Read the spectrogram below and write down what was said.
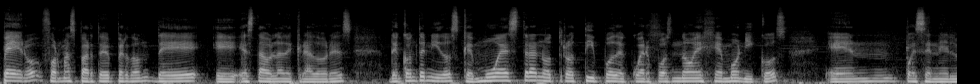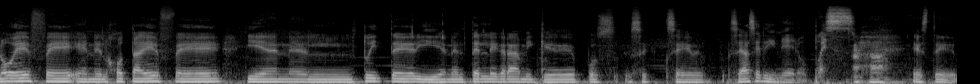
pero formas parte, perdón, de eh, esta ola de creadores de contenidos que muestran otro tipo de cuerpos no hegemónicos en pues en el OF, en el JF y en el Twitter y en el Telegram y que pues se, se, se hace dinero, pues. Ajá. Este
